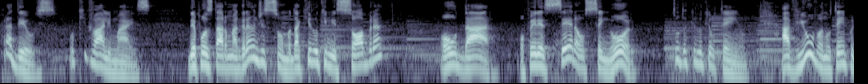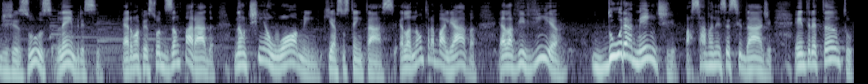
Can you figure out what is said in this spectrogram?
Para Deus, o que vale mais? Depositar uma grande soma daquilo que me sobra ou dar, oferecer ao Senhor tudo aquilo que eu tenho. A viúva no tempo de Jesus, lembre-se, era uma pessoa desamparada, não tinha o homem que a sustentasse, ela não trabalhava, ela vivia duramente, passava necessidade. Entretanto,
